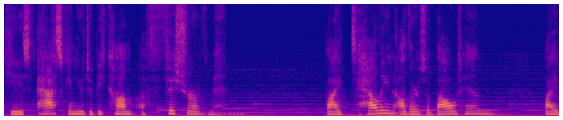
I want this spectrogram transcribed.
he is asking you to become a fisher of men by telling others about him, by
